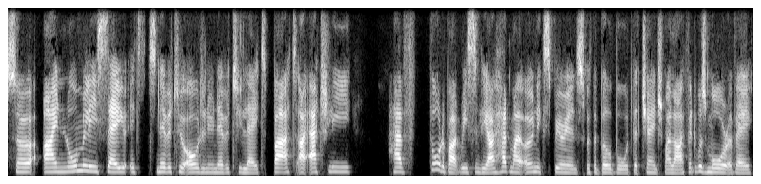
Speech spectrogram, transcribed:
So I normally say it's never too old and you're never too late, but I actually have thought about recently. I had my own experience with a billboard that changed my life. It was more of a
